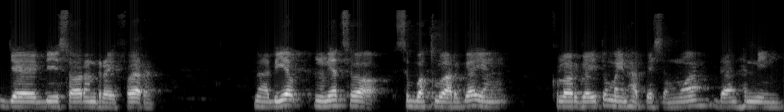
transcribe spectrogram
jadi seorang driver. Nah, dia melihat se sebuah keluarga yang keluarga itu main HP semua dan hening.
